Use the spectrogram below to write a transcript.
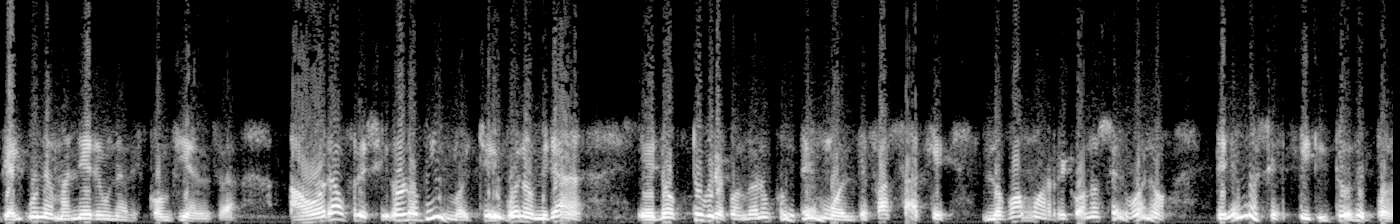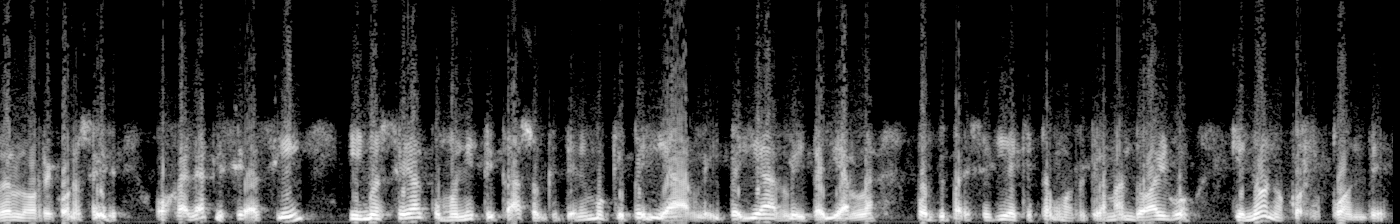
de alguna manera una desconfianza. Ahora ofrecieron lo mismo. Che, bueno, mirá, en octubre cuando nos contemos el desfasaje, lo vamos a reconocer. Bueno, tenemos ese espíritu de poderlo reconocer. Ojalá que sea así y no sea como en este caso que tenemos que pelearle y pelearle y pelearla porque parecería que estamos reclamando algo que no nos corresponde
